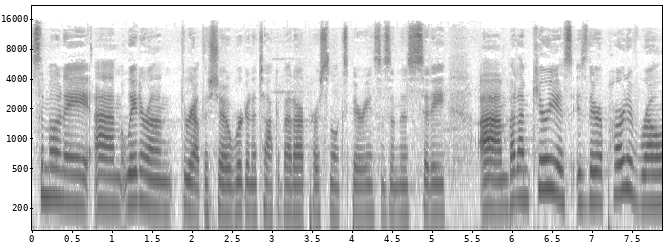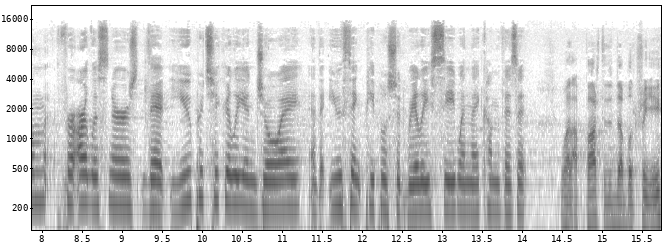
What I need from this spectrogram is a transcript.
Simone, um, later on throughout the show, we're going to talk about our personal experiences in this city. Um, but I'm curious is there a part of Rome for our listeners that you particularly enjoy and that you think people should really see when they come visit? Well, apart the double tree,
